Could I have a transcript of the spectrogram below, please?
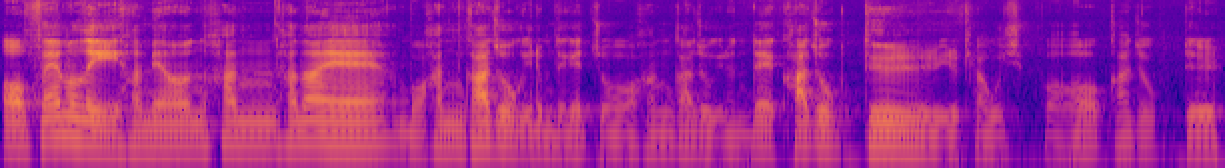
어 family 하면 한 하나의 뭐 한 가족 이름 되겠죠. 한 가족 이런데 가족들 이렇게 하고 싶어. 가족들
